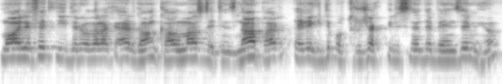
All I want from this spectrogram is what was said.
Muhalefet lideri olarak Erdoğan kalmaz dediniz. Ne yapar? Eve gidip oturacak birisine de benzemiyor.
